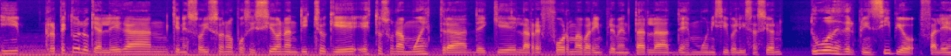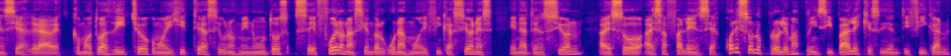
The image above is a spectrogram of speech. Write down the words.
Y respecto a lo que alegan quienes hoy son oposición, han dicho que esto es una muestra de que la reforma para implementar la desmunicipalización tuvo desde el principio falencias graves. Como tú has dicho, como dijiste hace unos minutos, se fueron haciendo algunas modificaciones en atención a, eso, a esas falencias. ¿Cuáles son los problemas principales que se identifican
